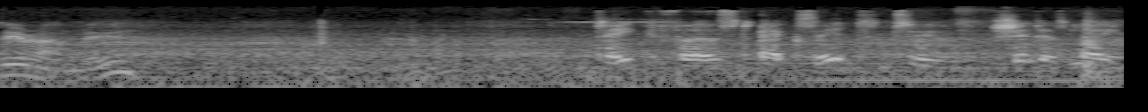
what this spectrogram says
Busy here. Take first exit to Shidas Lane.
